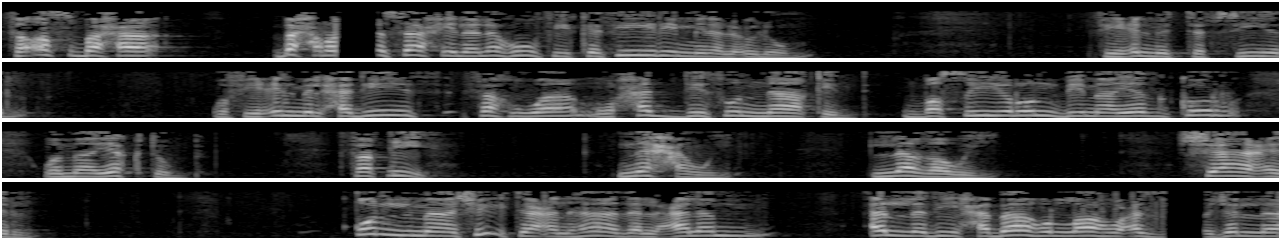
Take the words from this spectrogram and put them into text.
فأصبح بحر ساحل له في كثير من العلوم. في علم التفسير وفي علم الحديث فهو محدث ناقد بصير بما يذكر وما يكتب. فقيه نحوي لغوي شاعر. قل ما شئت عن هذا العلم الذي حباه الله عز وجل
